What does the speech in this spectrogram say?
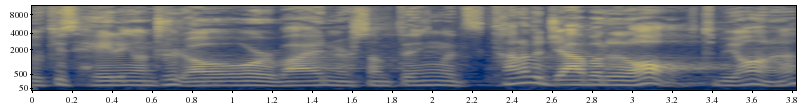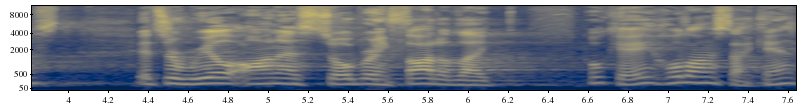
Lukas hating on Trudeau or Biden or something. It's kind of a jab at it all, to be honest. It's a real honest, sobering thought of like, okay, hold on a second.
